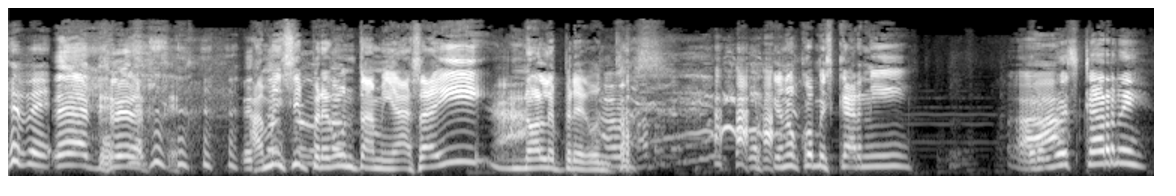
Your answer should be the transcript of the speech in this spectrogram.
bebé. A mí sí pregunta mi ahí no le preguntas. ¿Por qué no comes carne? Pero no es carne.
